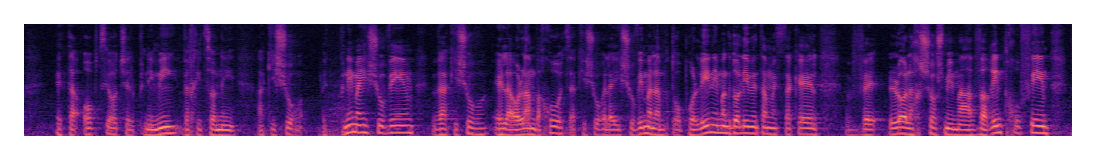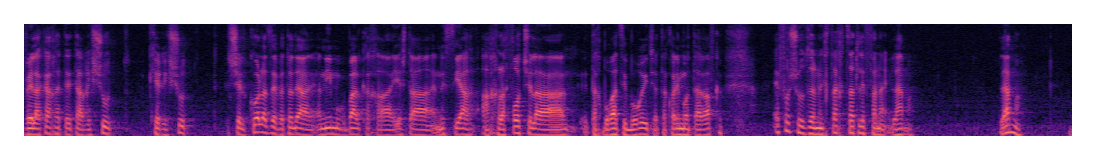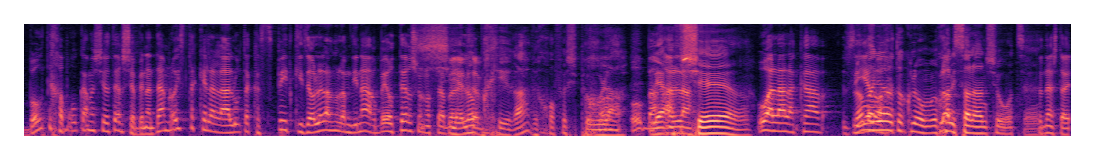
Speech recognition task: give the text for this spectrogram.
את האופציות של פנימי וחיצוני. הקישור פנים היישובים, והקישור אל העולם בחוץ, הקישור אל היישובים, אל המטרופולינים הגדולים, אתה מסתכל, ולא לחשוש ממעברים תכופים, ולקחת את הרישות כרישות של כל הזה, ואתה יודע, אני מוגבל ככה, יש את הנסיעה, ההחלפות של התחבורה הציבורית, שאתה יכול ללמוד את הרב-קו, איפשהו זה נחתך קצת לפניי, למה? למה? בואו תחברו כמה שיותר, שהבן אדם לא יסתכל על העלות הכספית, כי זה עולה לנו למדינה הרבה יותר שהוא נוסע ברכב. שיהיה לו בחירה וחופש פעולה. הוא בעלה. לאפשר. הוא עלה לקו, זה לא. מעניין אותו כלום, הוא יכול לא. לנסוע לאן שהוא רוצה. אתה יודע שאתה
